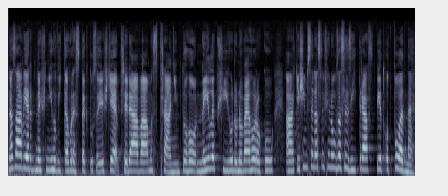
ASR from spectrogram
Na závěr dnešního výtahu Respektu se ještě přidávám s přáním toho nejlepšího do nového roku a těším se na slyšenou zase zítra v pět odpoledne.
